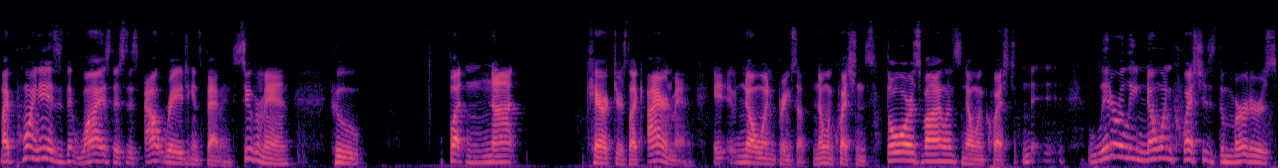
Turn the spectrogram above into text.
My point is, is that why is this this outrage against Batman, Superman, who, but not characters like Iron Man. It, no one brings up, no one questions Thor's violence. No one questions, literally, no one questions the murders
